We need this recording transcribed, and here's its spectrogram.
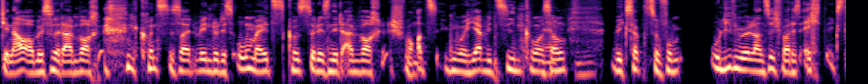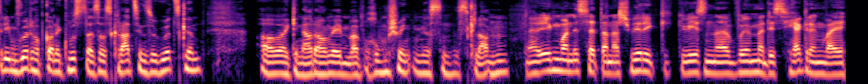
Genau, aber es ist halt einfach, du kannst das halt, wenn du das umhältst, kannst du das nicht einfach schwarz irgendwo herbeziehen, kann man ja. sagen. Wie gesagt, so vom Olivenöl an sich war das echt extrem gut. Habe gar nicht gewusst, dass es aus Kroatien so gut kommt. Aber genau da haben wir eben einfach umschwenken müssen, das ist klar. Mhm. Ja, irgendwann ist es halt dann auch schwierig gewesen, äh, wo wir das herkriegen, weil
